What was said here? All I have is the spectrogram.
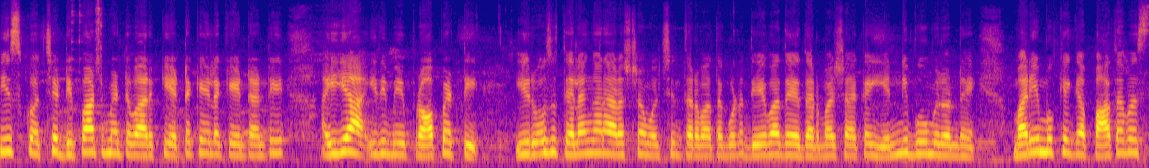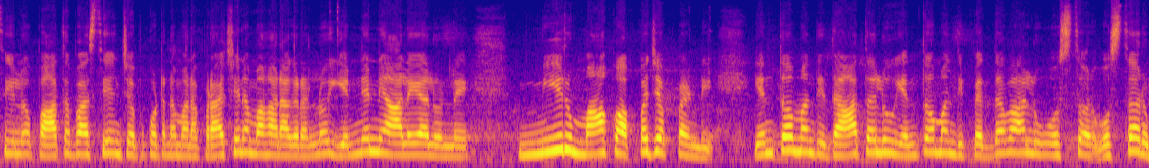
తీసుకొచ్చే డిపార్ట్మెంట్ వారికి ఎట్టకేలకు ఏంటంటే అయ్యా ఇది మీ ప్రాపర్టీ ఈ రోజు తెలంగాణ రాష్ట్రం వచ్చిన తర్వాత కూడా దేవాదాయ ధర్మశాఖ ఎన్ని భూములు ఉన్నాయి మరీ ముఖ్యంగా పాత బస్తీలో పాత అని చెప్పుకుంటున్న మన ప్రాచీన మహానగరంలో ఎన్నెన్ని ఆలయాలు ఉన్నాయి మీరు మాకు అప్పచెప్పండి ఎంతోమంది దాతలు ఎంతోమంది పెద్దవాళ్ళు వస్తారు వస్తారు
